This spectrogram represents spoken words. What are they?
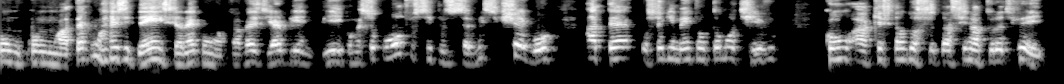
com, com até com residência, né? com, através de Airbnb, começou com outros tipos de serviços que chegou até o segmento automotivo com a questão do, da assinatura de veículo.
